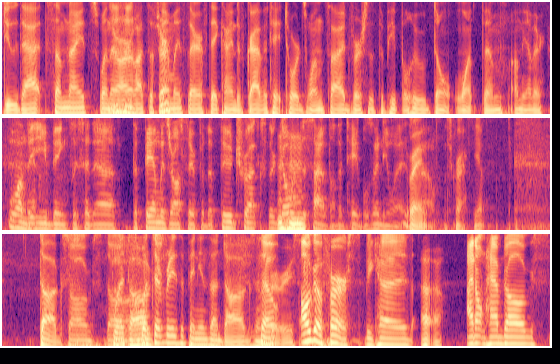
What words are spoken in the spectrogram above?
do that some nights when there are lots of Sure. families there, if they kind of gravitate towards one side versus the people who don't want them on the other. Well, on the evenings, like I said, uh, the families are also there for the food trucks. They're going to the side with all the tables anyway. Right. So. That's correct. Yep. Dogs. Dogs. Dogs. What's, Dogs. what's everybody's opinions on dogs and so breweries? I'll go first because Uh oh. I don't have dogs.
